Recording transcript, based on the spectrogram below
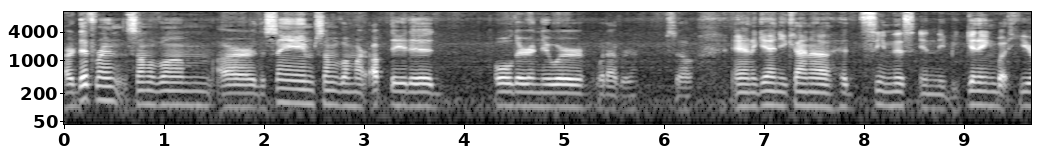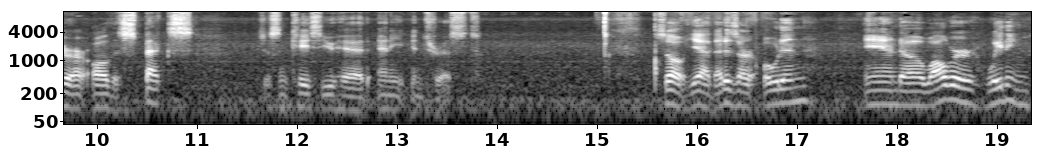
are different some of them are the same some of them are updated older newer whatever. So and again you kind of had seen this in the beginning but here are all the specs just in case you had any interest so yeah that is our Odin and uh, while we're waiting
